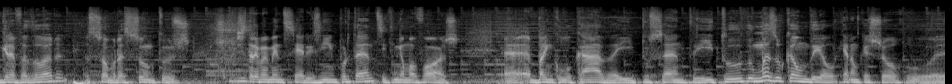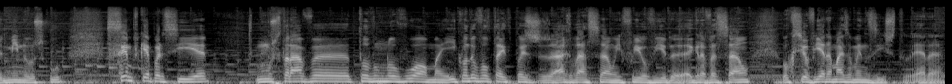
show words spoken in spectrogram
gravador sobre assuntos extremamente sérios e importantes e tinha uma voz bem colocada e possante e tudo, mas o cão dele, que era um cachorro minúsculo, sempre que aparecia mostrava todo um novo homem. E quando eu voltei depois à redação e fui ouvir a gravação, o que se ouvia era mais ou menos isto: era,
